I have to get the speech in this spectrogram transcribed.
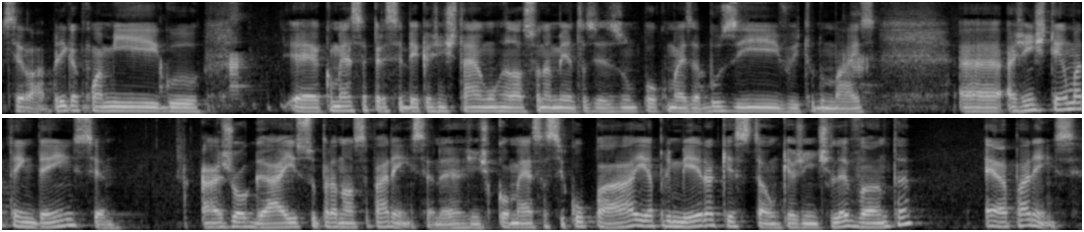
sei lá, briga com um amigo, é, começa a perceber que a gente está em algum relacionamento às vezes um pouco mais abusivo e tudo mais. Uh, a gente tem uma tendência a jogar isso para nossa aparência, né? A gente começa a se culpar e a primeira questão que a gente levanta é a aparência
